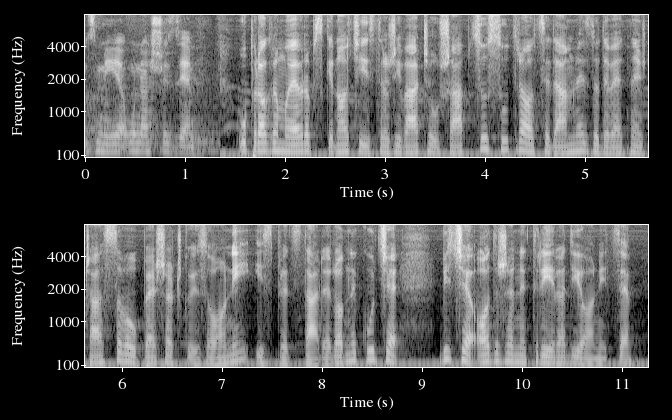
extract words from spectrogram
zmije u našoj zemlji. U programu Evropske noći istraživača u Šapcu sutra od 17 do 19 časova u pešačkoj zoni ispred stare robne kuće biće održane tri radionice –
